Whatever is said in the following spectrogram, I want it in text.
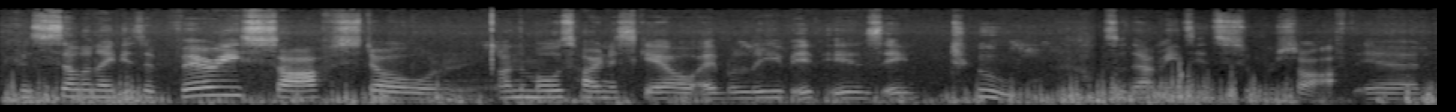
because selenite is a very soft stone. On the Mohs hardness scale, I believe it is a 2. So that means it's super soft and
